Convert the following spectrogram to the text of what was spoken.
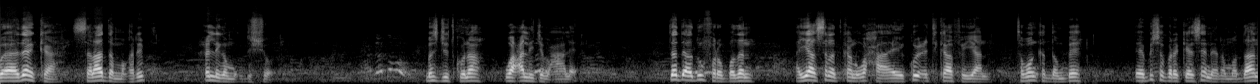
waa aadaanka salaada maqrib xilliga muqdisho. Masjidkuna waa cali jimcaale dad aad u fara badan ayaa sanadkan waxa ay ku ictikaafayaan tobanka dambe ee bisha barakeysan ee ramadaan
